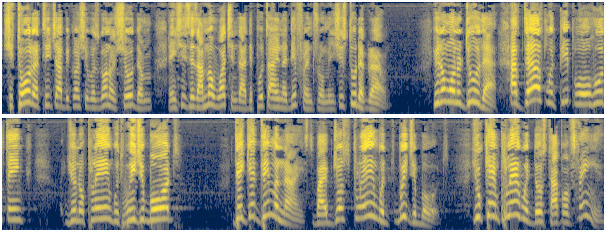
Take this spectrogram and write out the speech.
she told her teacher because she was going to show them, and she says, I'm not watching that. They put her in a different room, and she stood her ground. You don't want to do that. I've dealt with people who think, you know, playing with Ouija board, they get demonized by just playing with Ouija board. You can't play with those type of things.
